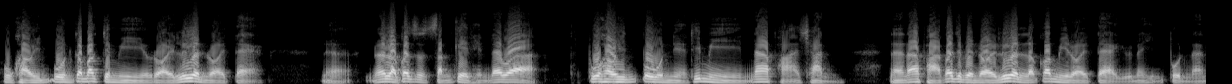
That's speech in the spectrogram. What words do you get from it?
ภูเขาหินปูนก็มักจะมีรอยเลื่อนรอยแตกนะแล้วเราก็จะสังเกตเห็นได้ว่าภูเขาหินปูนเนี่ยที่มีหน้าผาชันนะหน้าผาก็จะเป็นรอยเลื่อน แล้วก็มีรอยแตกอยู่ในหินปูนนั้น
